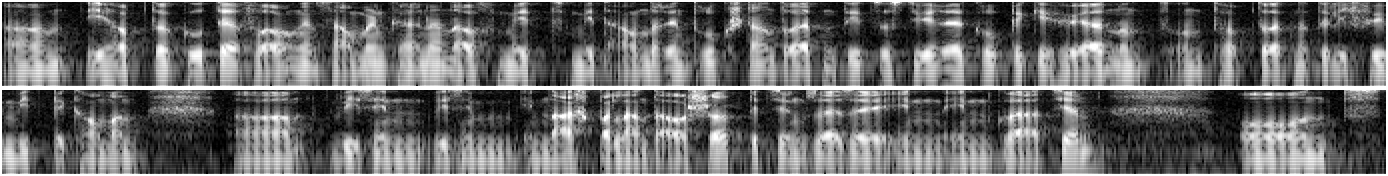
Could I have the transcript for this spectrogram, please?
Ähm, ich habe da gute Erfahrungen sammeln können, auch mit, mit anderen Druckstandorten, die zur Styria-Gruppe gehören und, und habe dort natürlich viel mitbekommen, äh, wie es im, im Nachbarland ausschaut, beziehungsweise in, in Kroatien. Und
